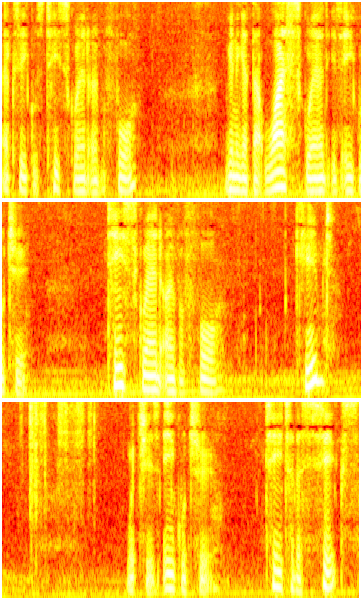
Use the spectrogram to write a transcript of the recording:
x equals t squared over 4, we're going to get that y squared is equal to t squared over 4 cubed, which is equal to t to the 6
